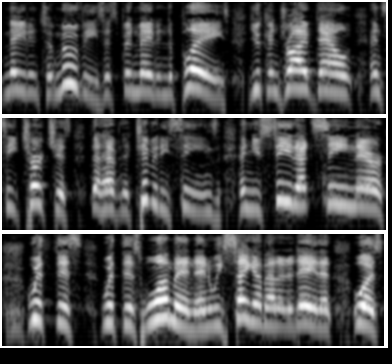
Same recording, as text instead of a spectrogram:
made into movies. It's been made into plays. You can drive down and see churches that have nativity scenes and you see that scene there with this, with this woman and we sang about it today that was,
